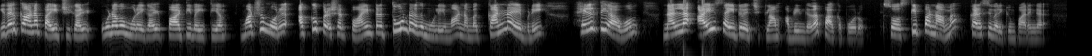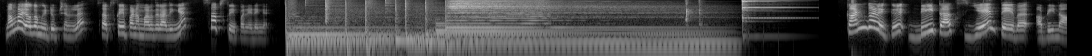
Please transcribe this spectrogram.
இதற்கான பயிற்சிகள் உணவு முறைகள் பாட்டி வைத்தியம் மற்றும் ஒரு அக்கு பிரஷர் பாயிண்டரை தூண்டுறது மூலியமா நம்ம கண்ணை எப்படி ஹெல்த்தியாகவும் நல்ல ஐ சைட்டு வச்சுக்கலாம் அப்படிங்கிறத பார்க்க போகிறோம் ஸோ ஸ்கிப் பண்ணாமல் கடைசி வரைக்கும் பாருங்க. நம்ம யோகம் யூடியூப் சேனலை சப்ஸ்கிரைப் பண்ண மறந்துடாதீங்க. சப்ஸ்கிரைப் பண்ணிடுங்க. கண்களுக்கு டீடாக்ஸ் ஏன் தேவை அப்படின்னா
